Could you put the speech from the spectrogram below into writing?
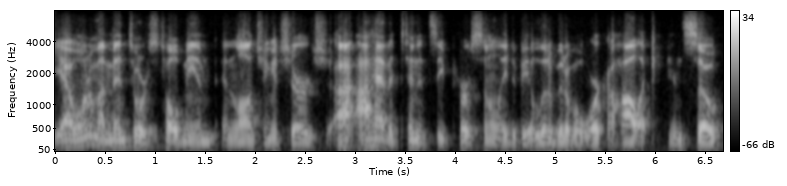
Yeah, one of my mentors told me in, in launching a church, I, I, have a tendency personally to be a little bit of a workaholic. And so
